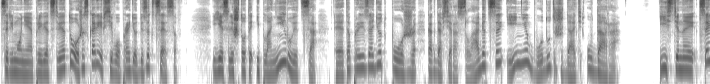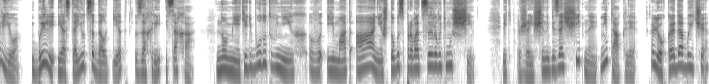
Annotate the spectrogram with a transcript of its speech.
Церемония приветствия тоже, скорее всего, пройдет без эксцессов. Если что-то и планируется, это произойдет позже, когда все расслабятся и не будут ждать удара. Истинной целью были и остаются Долгет, Захри и Саха. Но метить будут в них, в Имат-Аане, чтобы спровоцировать мужчин. Ведь женщины беззащитные, не так ли? Легкая добыча.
